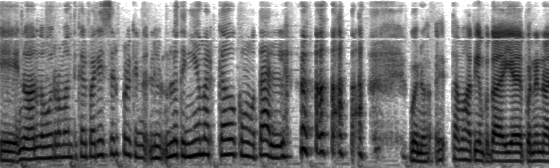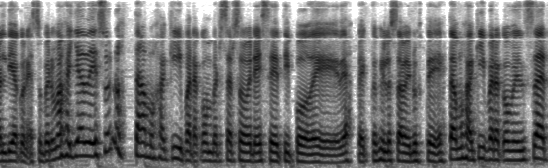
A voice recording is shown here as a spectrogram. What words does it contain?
Eh, no ando muy romántica al parecer porque no, lo tenía marcado como tal. bueno, estamos a tiempo todavía de ponernos al día con eso, pero más allá de eso, no estamos aquí para conversar sobre ese tipo de, aspectos, que lo saben ustedes. Estamos aquí para comenzar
